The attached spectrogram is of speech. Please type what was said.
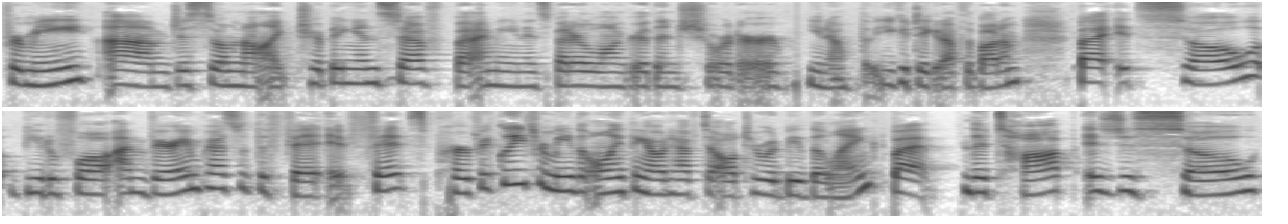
for me um, just so I'm not like tripping and stuff. But I mean, it's better longer than shorter, you know, you could take it off the bottom. But it's so beautiful. I'm very impressed with the fit. It fits perfectly for me. The only thing I would have to alter would be the length. But the top is just so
